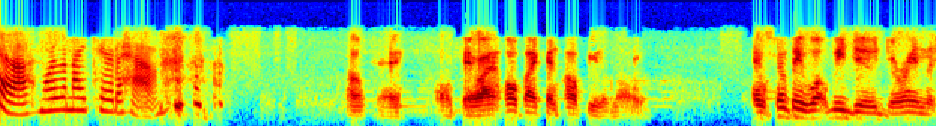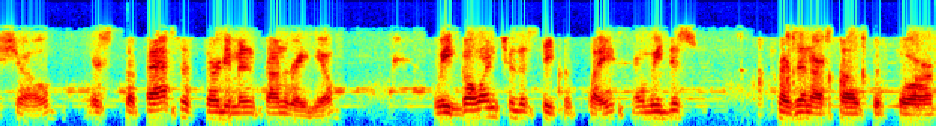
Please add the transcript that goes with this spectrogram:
Yeah, more than I care to have. okay. Okay, well, I hope I can help you tonight. And simply what we do during the show is the fastest 30 minutes on radio. We go into the secret place and we just present ourselves before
